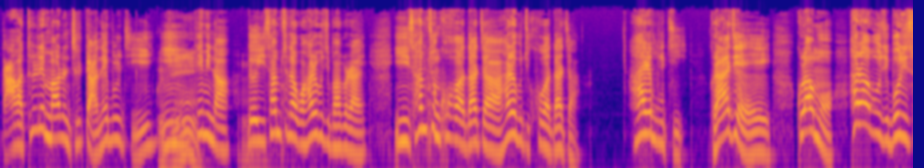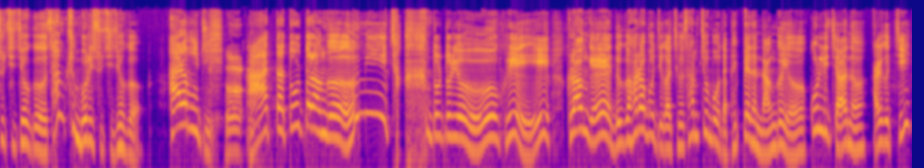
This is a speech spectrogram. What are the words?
나가 틀린 말은 절대 안 해불지. 이 태민아, 너 이 삼촌하고 할아버지 봐봐라. 이 삼촌 코가 낮아, 할아버지 코가 낮아. 할아버지, 그라지. 그러면 할아버지 머리숱이 저거, 삼촌 머리숱이 저거. 할아버지, 어, 아따 똘똘한 거 어미 참 똘똘이요. 그래. 그런 게 너그 할아버지가 저 삼촌보다 백 배는 난 거요. 꿀리지 않아. 알겠지?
